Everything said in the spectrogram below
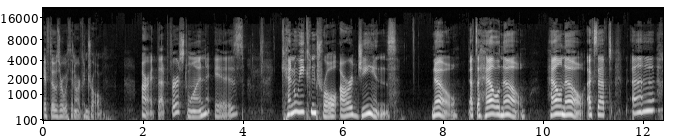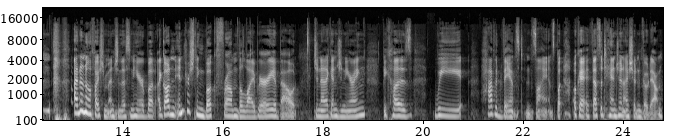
if those are within our control. All right, that first one is can we control our genes? No, that's a hell no. Hell no. Except, uh, I don't know if I should mention this in here, but I got an interesting book from the library about genetic engineering because we have advanced in science. But okay, that's a tangent I shouldn't go down.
